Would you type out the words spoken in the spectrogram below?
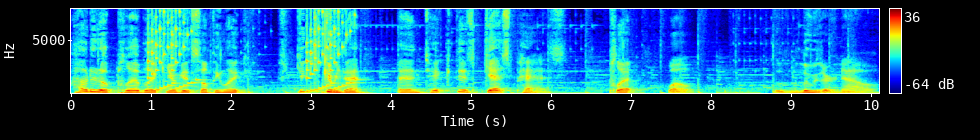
how did a pleb like you get something like. Give me that. And take this guest pass. Pleb. Well, loser now.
